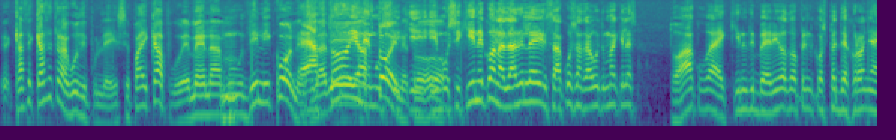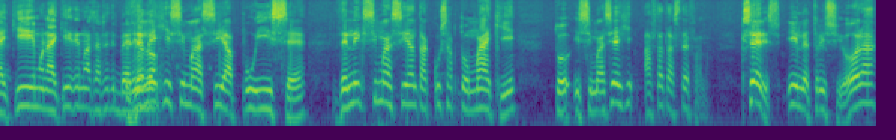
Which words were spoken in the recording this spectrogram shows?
Ε, Κάθε, κάθε τραγούδι που λέει σε πάει κάπου. Εμένα μου δίνει εικόνες. Ε, αυτό δηλαδή, είναι αυτό μουσική. είναι το. Η μουσική είναι εικόνα. Δηλαδή, λέει, σε ακούς ένα τραγούδι του Μάκη και λες. Το άκουγα εκείνη την περίοδο πριν 25 χρόνια εκεί, ήμουνα εκεί, ήμουνα σε αυτή την περίοδο. Δεν έχει σημασία που είσαι. Δεν έχει σημασία αν τα ακούς από το μάκι. Το, η σημασία έχει αυτά τα στέφανα. Ξέρεις, είναι τρεις η ώρα,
